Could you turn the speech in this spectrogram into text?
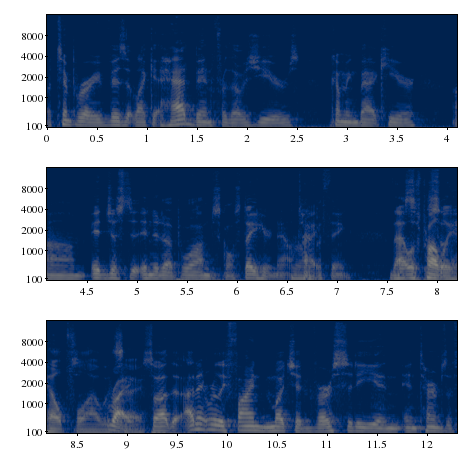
a temporary visit like it had been for those years coming back here. Um, it just ended up, well, I'm just going to stay here now type of thing. That was probably so, helpful, I would right. say. So I, I, didn't really find much adversity in, in terms of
